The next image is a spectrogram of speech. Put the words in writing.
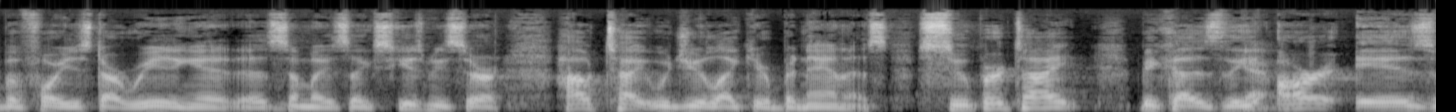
before you start reading it, uh, somebody's like, "Excuse me, sir, how tight would you like your bananas? Super tight?" Because the yeah. art is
